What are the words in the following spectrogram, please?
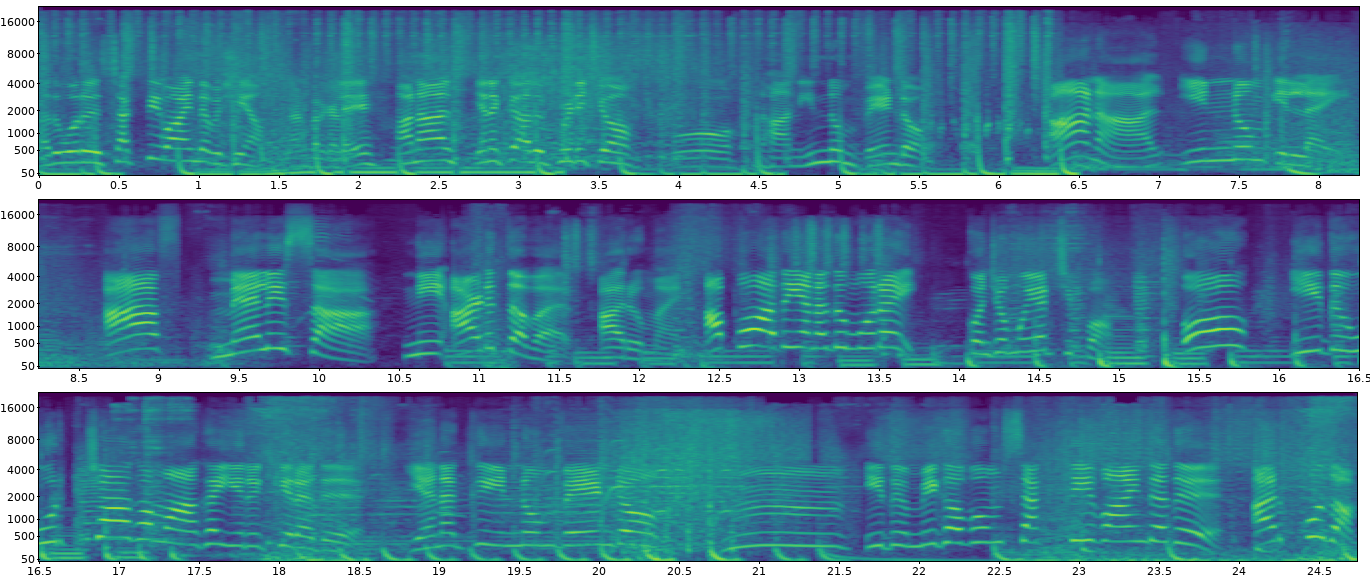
அது ஒரு சக்தி வாய்ந்த விஷயம் நண்பர்களே. ஆனால் எனக்கு அது பிடிக்கும். ஓ நான் இன்னும் வேண்டும். ஆனால் இன்னும் இல்லை. ஆஃப் மெலிசா நீ அடுத்தவர். அருமை. அப்போ அது எனது முறை. கொஞ்சம் முயற்சிப்போம். ஓ இது உற்சாகமாக இருக்கிறது. எனக்கு இன்னும் வேண்டும். இது மிகவும் சக்தி வாய்ந்தது. அற்புதம்.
